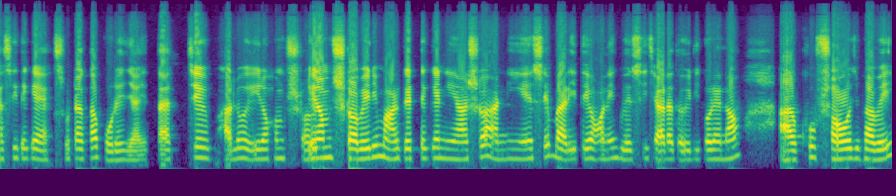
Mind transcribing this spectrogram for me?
আশি থেকে একশো টাকা পড়ে যায়। তার চেয়ে ভালো এরকম এরকম স্ট্রবেরি মার্কেট থেকে নিয়ে আসো আর নিয়ে এসে বাড়িতে অনেক বেশি চারা তৈরি করে নাও আর খুব সহজভাবেই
